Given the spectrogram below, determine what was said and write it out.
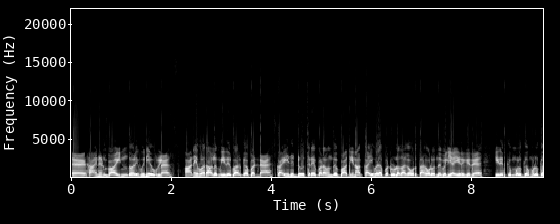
ஹாய் நண்பா இந்த ஒரு வீடியோவில் அனைவராலும் எதிர்பார்க்கப்பட்ட கைது டூ திரைப்படம் வந்து பார்த்தீங்கன்னா கைவிடப்பட்டுள்ளதாக ஒரு தகவல் வந்து வெளியாகி இருக்குது இதற்கு முழுக்க முழுக்க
